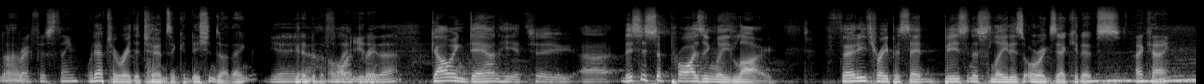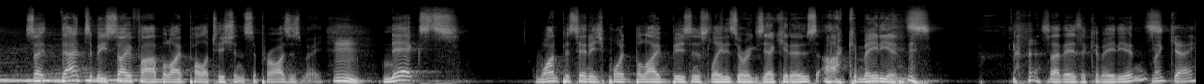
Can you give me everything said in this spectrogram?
breakfast thing? We'd have to read the terms and conditions, I think. Yeah, Get into the I'll fine print. that. Going down here too, uh, this is surprisingly low. 33% business leaders or executives. Okay. So that to be so far below politicians surprises me. Hmm. Next, one percentage point below business leaders or executives are comedians. so there's the comedians. Okay.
